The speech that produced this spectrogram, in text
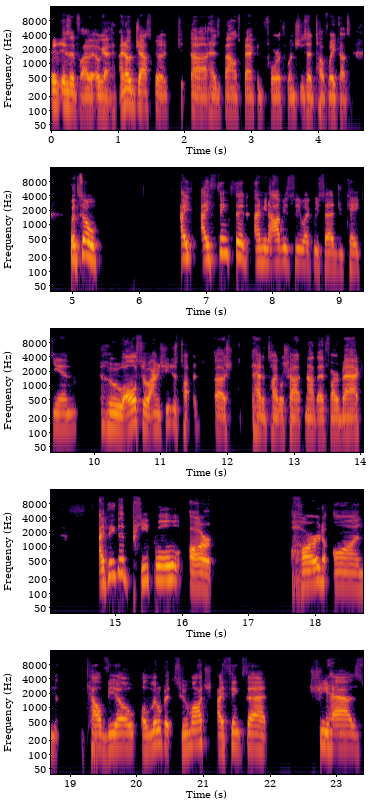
It is it flyweight. Okay, I know Jessica uh, has bounced back and forth when she's had tough weight cuts, but so I I think that I mean obviously like we said, Chookagian, who also I mean she just t- uh, had a title shot not that far back. I think that people are hard on Calvillo a little bit too much. I think that she has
